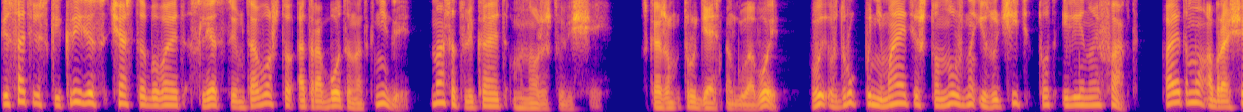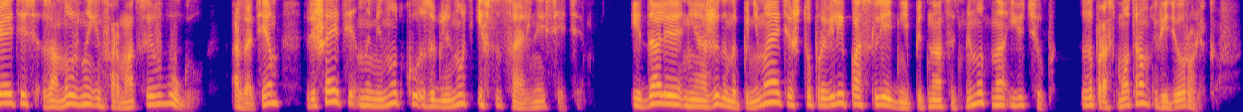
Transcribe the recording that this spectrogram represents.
Писательский кризис часто бывает следствием того, что от работы над книгой нас отвлекает множество вещей. Скажем, трудясь над главой, вы вдруг понимаете, что нужно изучить тот или иной факт, поэтому обращаетесь за нужной информацией в Google, а затем решаете на минутку заглянуть и в социальные сети. И далее неожиданно понимаете, что провели последние 15 минут на YouTube за просмотром видеороликов.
